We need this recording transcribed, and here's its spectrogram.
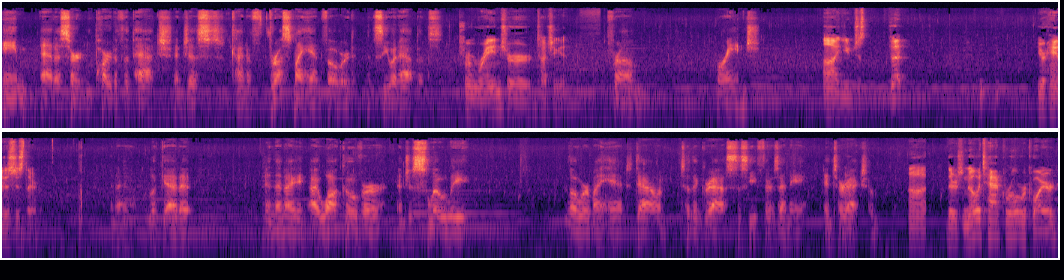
aim at a certain part of the patch and just kind of thrust my hand forward and see what happens From range or touching it? from range. Uh, you just. Your hand is just there. And I look at it, and then I, I walk over and just slowly lower my hand down to the grass to see if there's any interaction. There's no attack roll required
